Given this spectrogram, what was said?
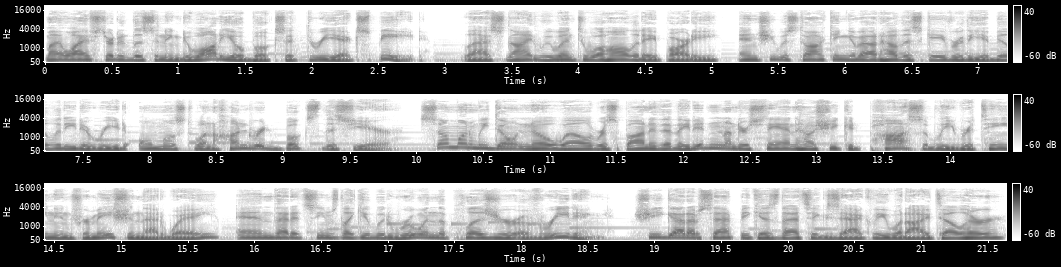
my wife started listening to audiobooks at 3x speed. Last night, we went to a holiday party, and she was talking about how this gave her the ability to read almost 100 books this year. Someone we don't know well responded that they didn't understand how she could possibly retain information that way, and that it seems like it would ruin the pleasure of reading. She got upset because that's exactly what I tell her.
